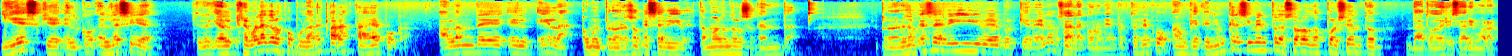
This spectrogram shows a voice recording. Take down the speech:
y es que él, él decía, él- recuerda que los populares para esta época hablan de el ELA como el progreso que se vive. Estamos hablando de los 70. Progreso que se vive, porque o sea, la economía en Puerto Rico, aunque tenía un crecimiento de solo 2%, dato de Rizar y Mora,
